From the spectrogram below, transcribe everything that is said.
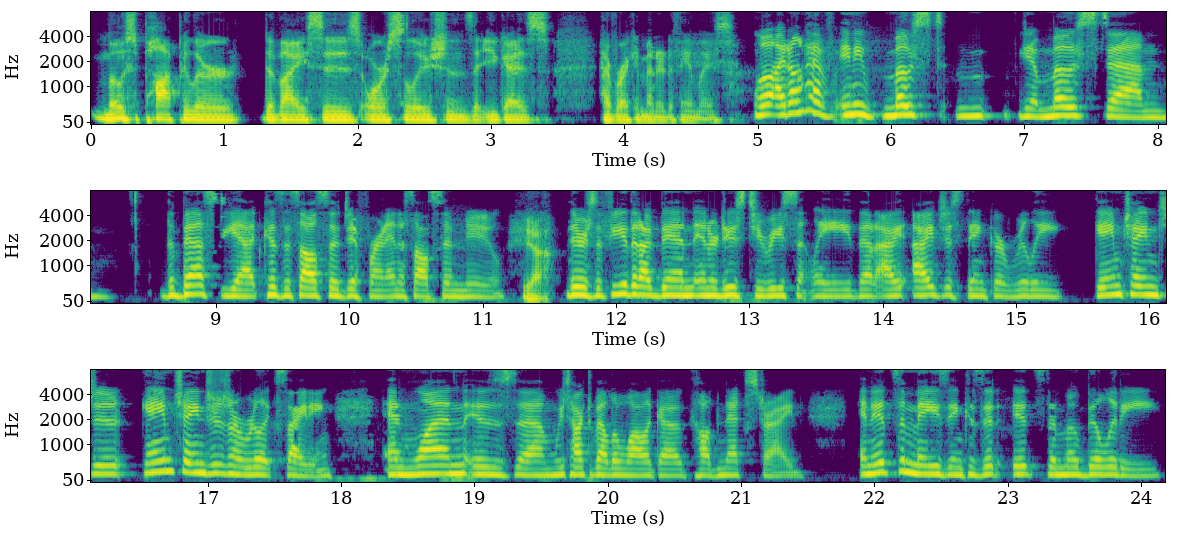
most popular devices or solutions that you guys have recommended to families? Well, I don't have any most, you know, most um, the best yet because it's also different and it's also new. Yeah. There's a few that I've been introduced to recently that I, I just think are really game changer, game changers and are really exciting. And one is um, we talked about a little while ago called NexStride, and it's amazing because it, it's the mobility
